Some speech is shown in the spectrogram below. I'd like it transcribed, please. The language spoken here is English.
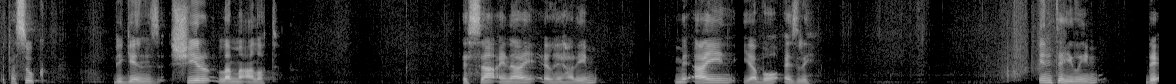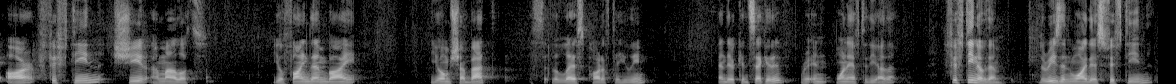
The pasuk begins Shir la ma'alot. אשא עיניי אל ההרים, מאין יבוא עזרי. In Tehillim, there are 15 Shir Hamalot. You'll find them by Yom Shabbat, the last part of Tehillim, and they're consecutive, written one after the other. 15 of them. The reason why there's 15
